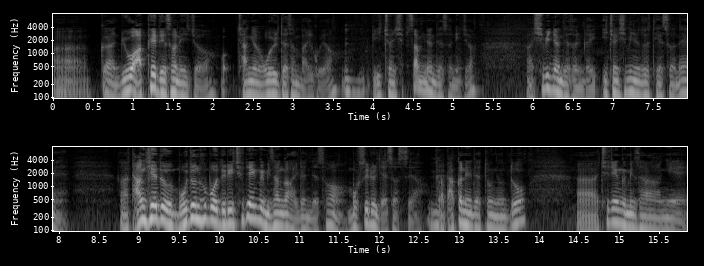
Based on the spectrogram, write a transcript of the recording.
어, 그러니까 요 앞에 대선이죠. 작년 5월 대선 말고요. 2013년 대선이죠. 12년 아, 대선입니다. 2012년도 대선에 아, 당시에도 모든 후보들이 최저임금 인상과 관련돼서 목소리를 냈었어요. 그러니까 네. 박근혜 대통령도 아, 최저임금 인상에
